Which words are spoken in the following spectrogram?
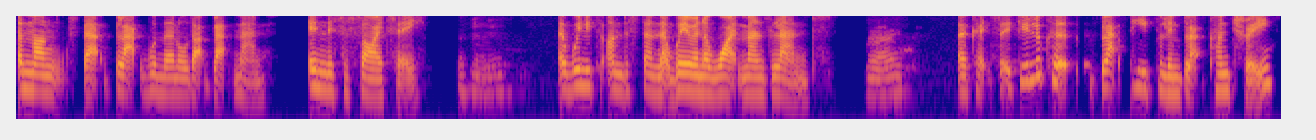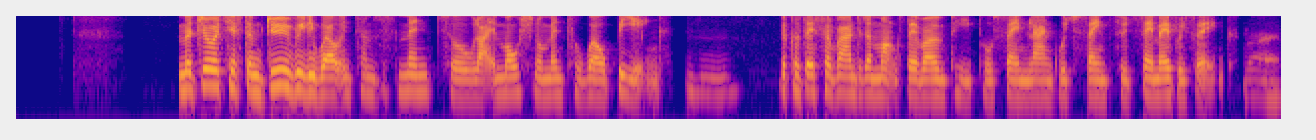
amongst that black woman or that black man in this society. Mhm. And we need to understand that we're in a white man's land. Right. Okay, so if you look at black people in black country, majority of them do really well in terms of mental, like emotional, mental well-being hmm because they're surrounded amongst their own people, same language, same food, same everything. Right.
